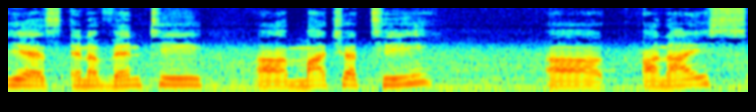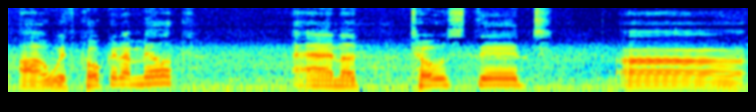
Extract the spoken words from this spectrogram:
Yes, and a venti uh, matcha tea uh, on ice uh, with coconut milk and a toasted uh,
